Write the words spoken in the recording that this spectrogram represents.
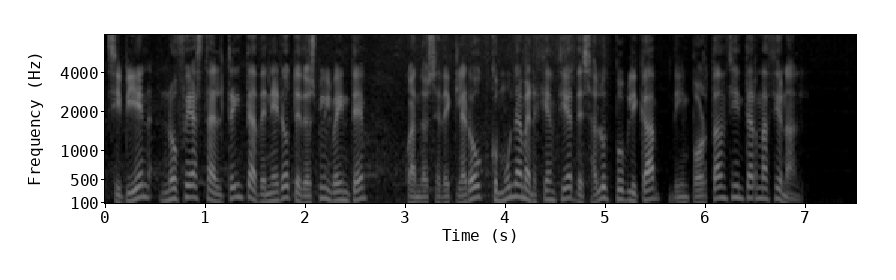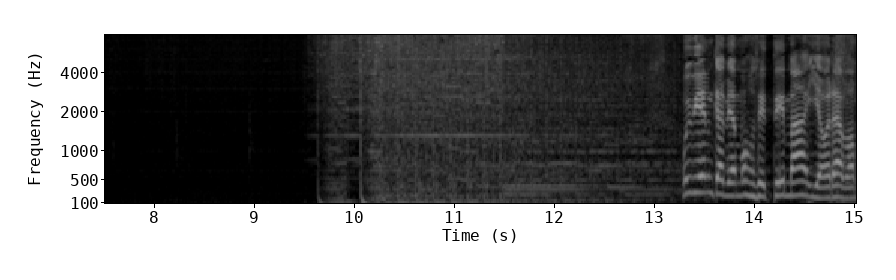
si bien no fue hasta el 30 de enero de 2020 cuando se declaró como una emergencia de salud pública de importancia internacional. Muy bien, cambiamos de tema y ahora vamos.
